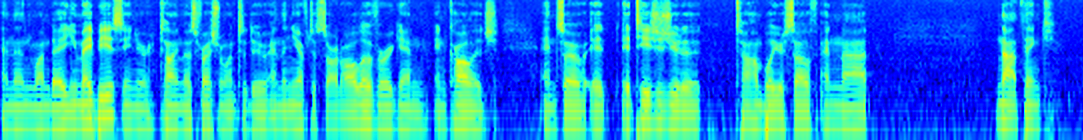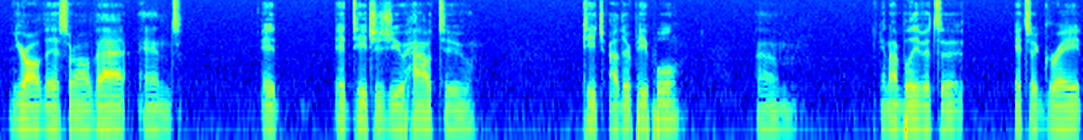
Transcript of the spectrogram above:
and then one day you may be a senior telling those freshmen what to do and then you have to start all over again in college. And so it it teaches you to to humble yourself and not not think you're all this or all that and it it teaches you how to teach other people um, and I believe it's a it's a great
